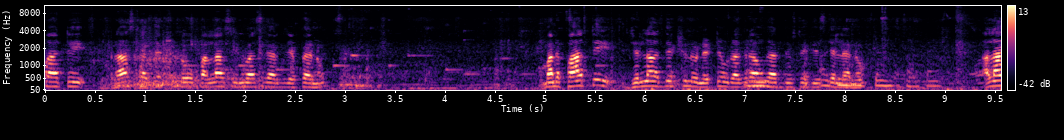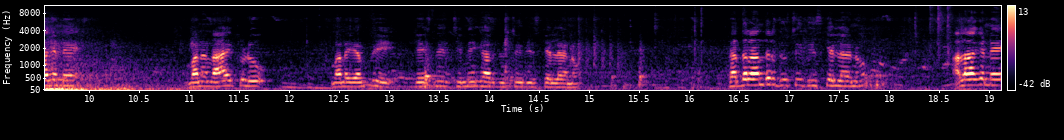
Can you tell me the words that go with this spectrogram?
పార్టీ రాష్ట్ర అధ్యక్షులు పల్లా శ్రీనివాస్ గారికి చెప్పాను. మన పార్టీ జిల్లా అధ్యక్షులు నెట్టెం రఘురామ్ గారి దృష్టికి తీసుకెళ్ళాను అలాగనే మన నాయకుడు మన ఎంపీ కేసీఆర్ చిన్ని గారి దృష్టికి తీసుకెళ్ళాను పెద్దలందరి దృష్టికి తీసుకెళ్ళాను అలాగనే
